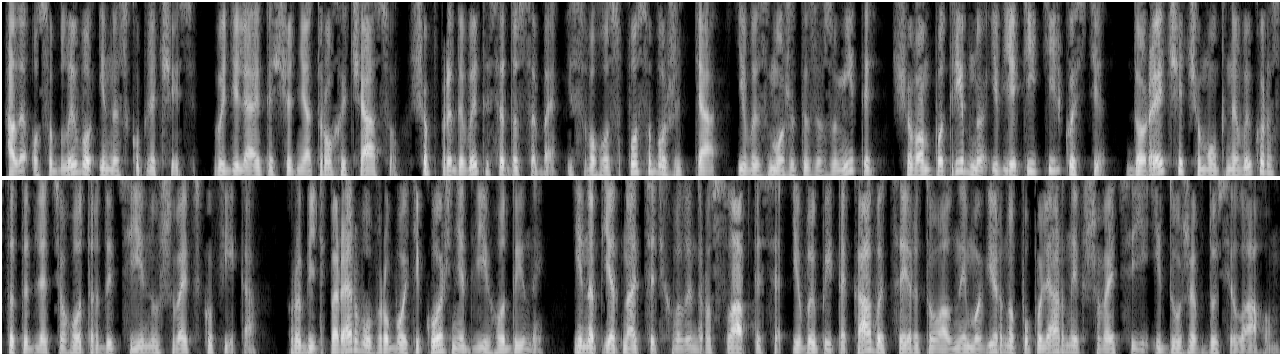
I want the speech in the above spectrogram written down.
але особливо і не скуплячись. Виділяйте щодня трохи часу, щоб придивитися до себе і свого способу життя, і ви зможете зрозуміти, що вам потрібно і в якій кількості. До речі, чому б не використати для цього традиційну шведську фіка. Робіть перерву в роботі кожні дві години. І на 15 хвилин розслабтеся і випийте кави. Цей ритуал неймовірно популярний в Швеції і дуже в дусі лагом.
